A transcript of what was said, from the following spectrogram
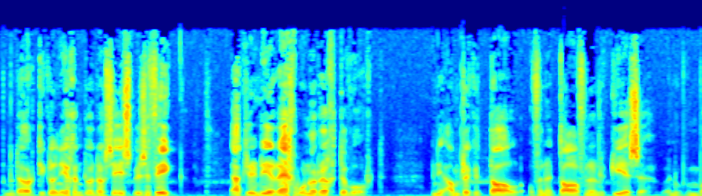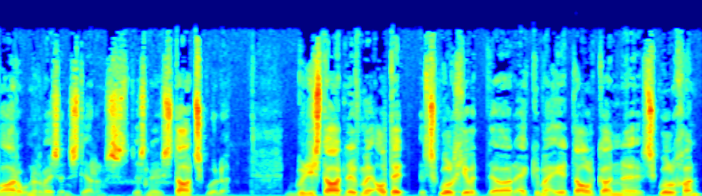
Want dit artikel 29 sê spesifiek ek het die reg om onderrig te word in die amptelike taal of in 'n taal van hulle keuse in openbare onderwysinstellings. Dis nou staatskole. Moet die staat nou vir my altyd skool gee wat daar ek in my eie taal kan uh, skool gaan?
